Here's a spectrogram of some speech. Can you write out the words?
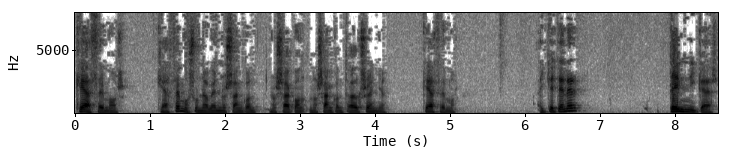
¿Qué hacemos? ¿Qué hacemos una vez nos han, nos, nos han contado el sueño? ¿Qué hacemos? Hay que tener técnicas,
